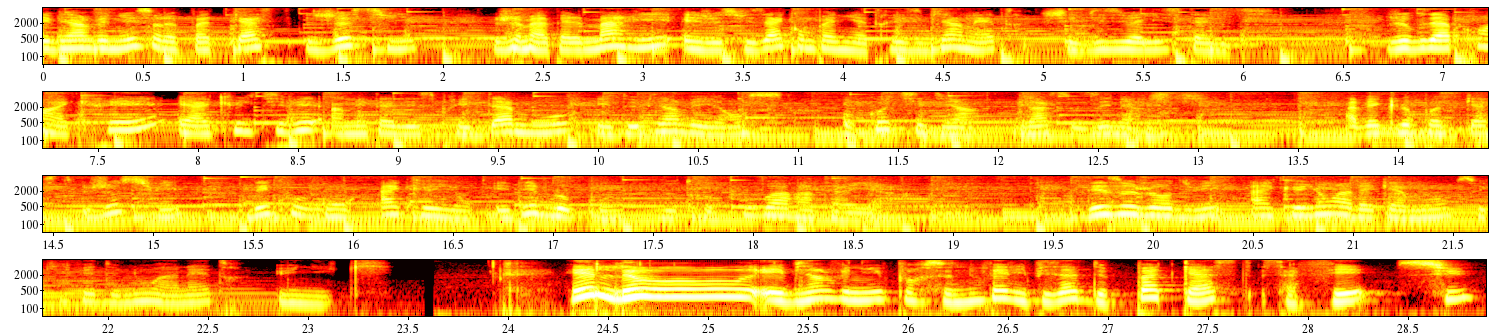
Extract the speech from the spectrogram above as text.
et bienvenue sur le podcast Je suis. Je m'appelle Marie et je suis accompagnatrice bien-être chez Visualiste vie. Je vous apprends à créer et à cultiver un état d'esprit d'amour et de bienveillance au quotidien grâce aux énergies. Avec le podcast Je suis, découvrons, accueillons et développons notre pouvoir intérieur. Dès aujourd'hui, accueillons avec amour ce qui fait de nous un être unique. Hello et bienvenue pour ce nouvel épisode de podcast. Ça fait super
